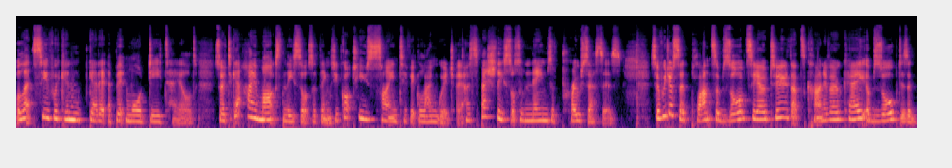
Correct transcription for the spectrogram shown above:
but let's see if we can get it a bit more detailed. So to get high marks in these sorts of things, you've got to use scientific language, especially sort of names of processes. So if we just said plants absorb CO2, that's kind of okay. Absorbed is a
